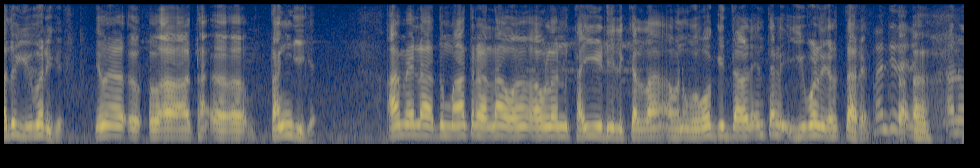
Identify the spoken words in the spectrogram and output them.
ಅದು ಇವರಿಗೆ. ಇವ ತಂಗಿಗೆ. ಆಮೇಲೆ ಅದು ಮಾತ್ರ ಅಲ್ಲ ಅವ- ಅವಳನ್ನು ಕೈ ಹಿಡಿಲಿಕ್ಕೆಲ್ಲ ಅವನು ಹೋಗಿದ್ದಾಳೆ ಅಂತೇಳಿ ಇವಳು ಹೇಳ್ತಾರೆ. ಬಂದಿದ್ದಾನೆ. ಅವನು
